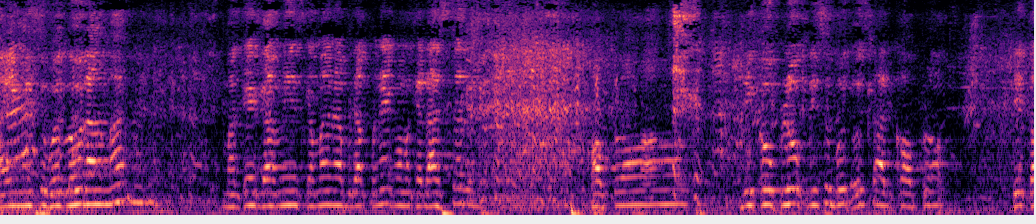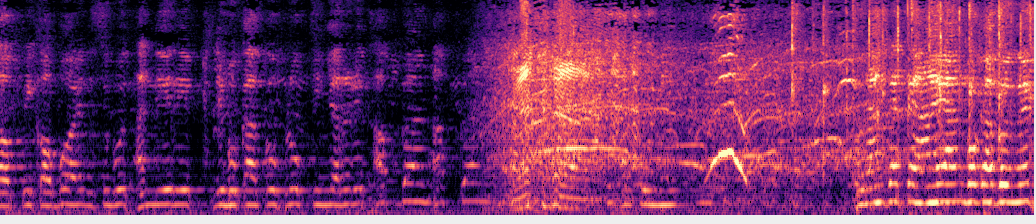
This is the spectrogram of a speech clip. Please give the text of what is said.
Aing disebut lurah mah. Make gamis ke mana budak penek memakai daster. Koplok. Di kupluk disebut ustad koplok. Di topi koboi disebut andirip. Dibuka kupluk cinjarit Afgan, Afgan. Kurang kata hayang boga banget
